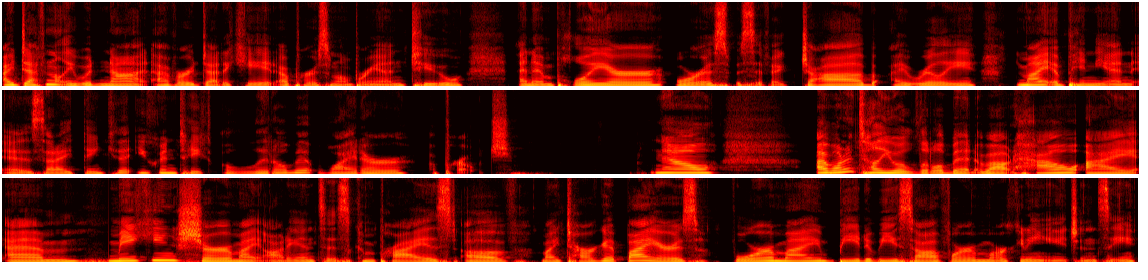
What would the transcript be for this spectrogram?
I definitely would not ever dedicate a personal brand to an employer or a specific job. I really, my opinion is that I think that you can take a little bit wider approach. Now, I want to tell you a little bit about how I am making sure my audience is comprised of my target buyers for my B2B software marketing agency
